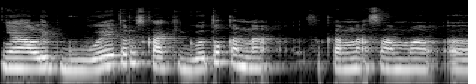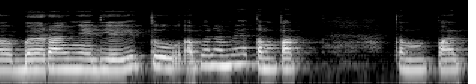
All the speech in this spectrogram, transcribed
nyalip gue terus kaki gue tuh kena kena sama uh, barangnya dia itu. Apa namanya tempat tempat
